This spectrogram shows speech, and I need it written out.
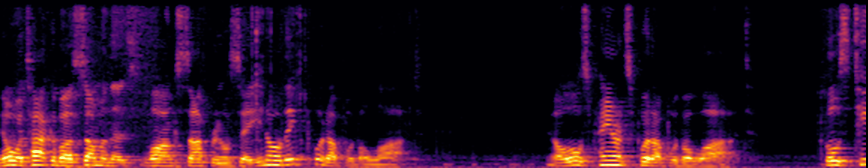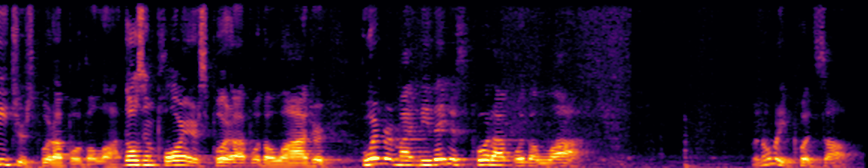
You know, we'll talk about someone that's long suffering. We'll say, you know, they put up with a lot. You know, those parents put up with a lot. Those teachers put up with a lot. Those employers put up with a lot. Or whoever it might be, they just put up with a lot. But nobody puts up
